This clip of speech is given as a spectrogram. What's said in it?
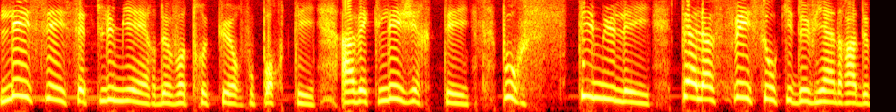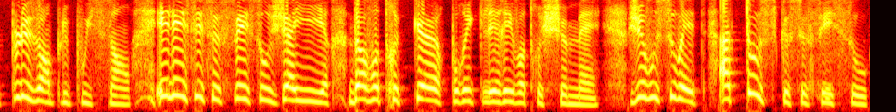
Laissez cette lumière de votre cœur vous porter avec légèreté pour stimuler tel un faisceau qui deviendra de plus en plus puissant et laissez ce faisceau jaillir dans votre cœur pour éclairer votre chemin. Je vous souhaite à tous que ce faisceau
